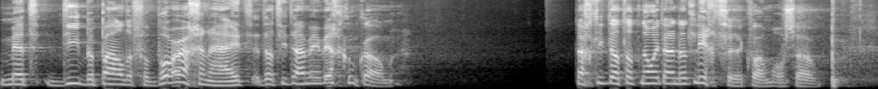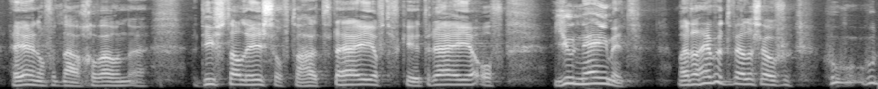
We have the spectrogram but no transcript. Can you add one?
met die bepaalde verborgenheid, dat hij daarmee weg kon komen? Dacht hij dat dat nooit aan het licht eh, kwam of zo? en of het nou gewoon uh, diefstal is, of te hard rijden, of te verkeerd rijden, of you name it. Maar dan hebben we het wel eens over hoe, hoe,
